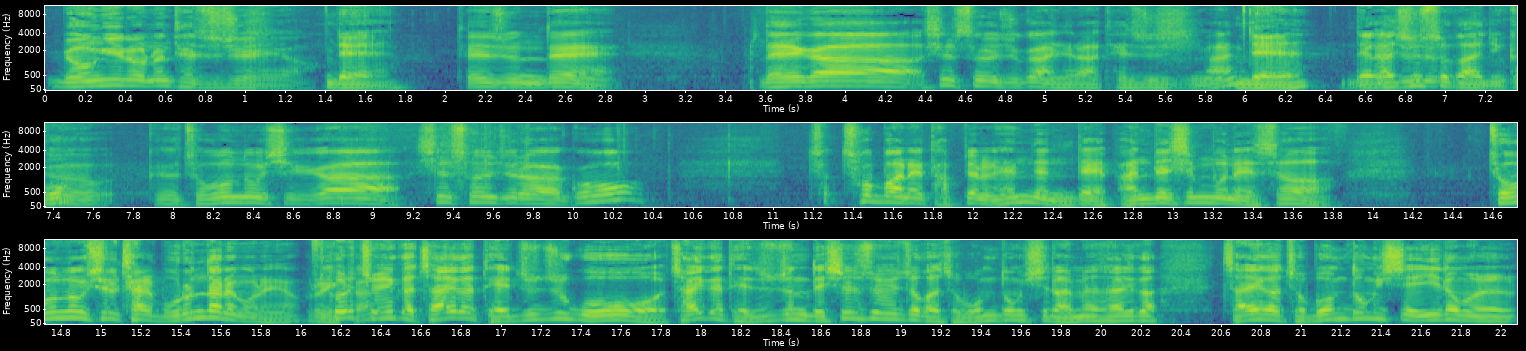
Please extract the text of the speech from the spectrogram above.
명의로는 대주주예요. 네. 대주주인데 내가 실소유주가 아니라 대주주지만 네. 내가 대주주- 실소가 아니고 그, 그 조범동 씨가 실소유주라고 초, 초반에 답변을 했는데 반대 신문에서 조범동 씨를 잘 모른다는 거네요. 그러니까. 그렇죠. 그러니까 자기가 대주주고 자기가 대주주인데 실소유자가 조범동 씨라면 자기가 자기가 조범동 씨의 이름을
